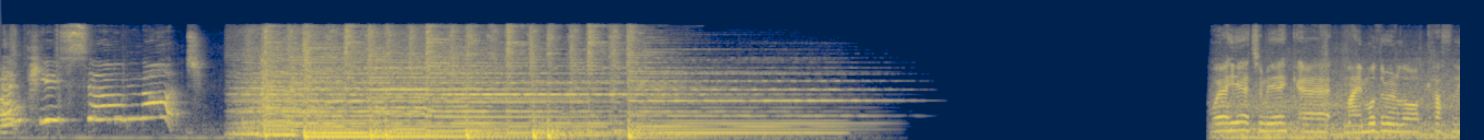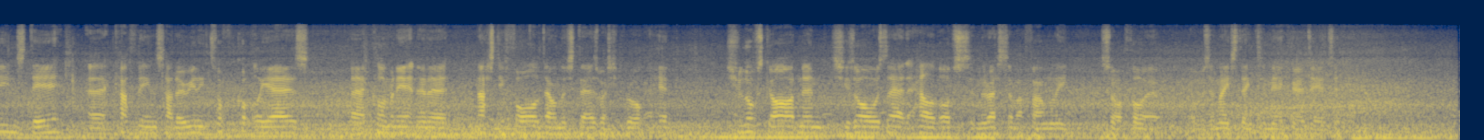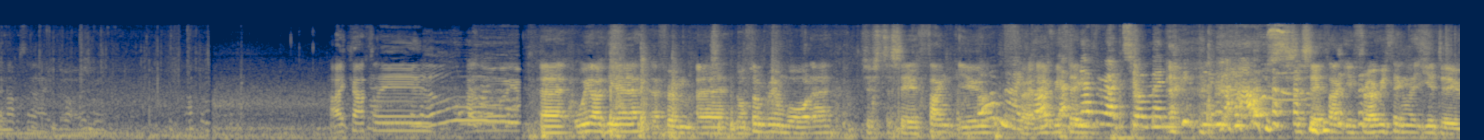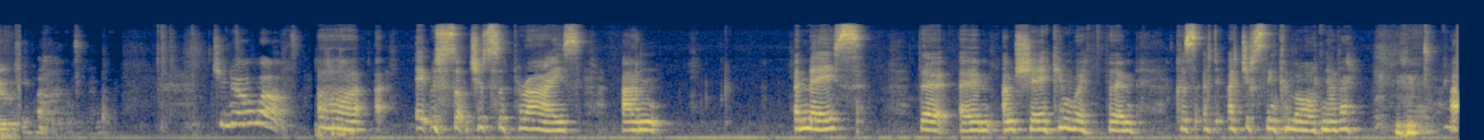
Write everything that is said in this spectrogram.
Thank you so much. We're here to make uh, my mother-in-law Kathleen's day. Uh, Kathleen's had a really tough couple of years, uh, culminating in a nasty fall down the stairs where she broke her hip. She loves gardening, she's always there to help us and the rest of our family, so I thought it, it was a nice thing to make her day today. Hi Kathleen! Hello! Uh, we are here uh, from uh, Northumbrian Water just to say thank you Oh my for god, I've never had so many people in the house. to say thank you for everything that you do. Do you know what? Oh, it was such a surprise and a maze that um, I'm shaking with them because I, I just think I'm ordinary.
